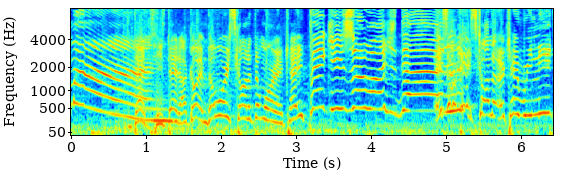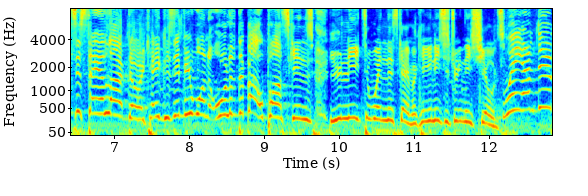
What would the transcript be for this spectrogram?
Man! Dead, he's dead. I got him. Don't worry, Scarlet, don't worry, okay? Thank you so much, Dad. It's okay, Scarlet. Okay, we need to stay alive though, okay? Because if you want all of the battle pass skins, you need to win this game, okay? You need to drink these shields. Wait, I'm doing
